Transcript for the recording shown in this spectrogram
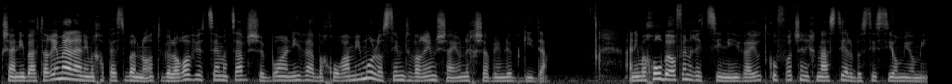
כשאני באתרים האלה אני מחפש בנות, ולרוב יוצא מצב שבו אני והבחורה ממול עושים דברים שהיו נחשבים לבגידה. אני מכור באופן רציני, והיו תקופות שנכנסתי על בסיס יומיומי.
